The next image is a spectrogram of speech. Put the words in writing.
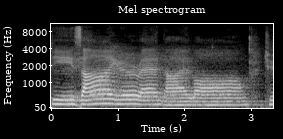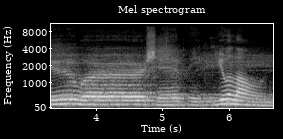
desire, and I long to worship thee. You alone.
